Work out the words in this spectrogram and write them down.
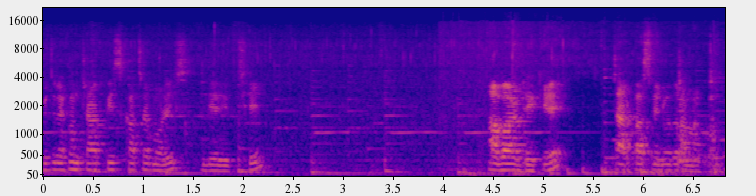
ভিতরে এখন চার পিস কাঁচা মরিচ দিয়ে দিচ্ছি। আবার ঢেকে চার পাঁচ মিনিট রান্না করব।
